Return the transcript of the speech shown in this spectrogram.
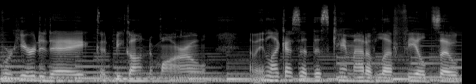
We're here today, could be gone tomorrow. I mean, like I said, this came out of left field, so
